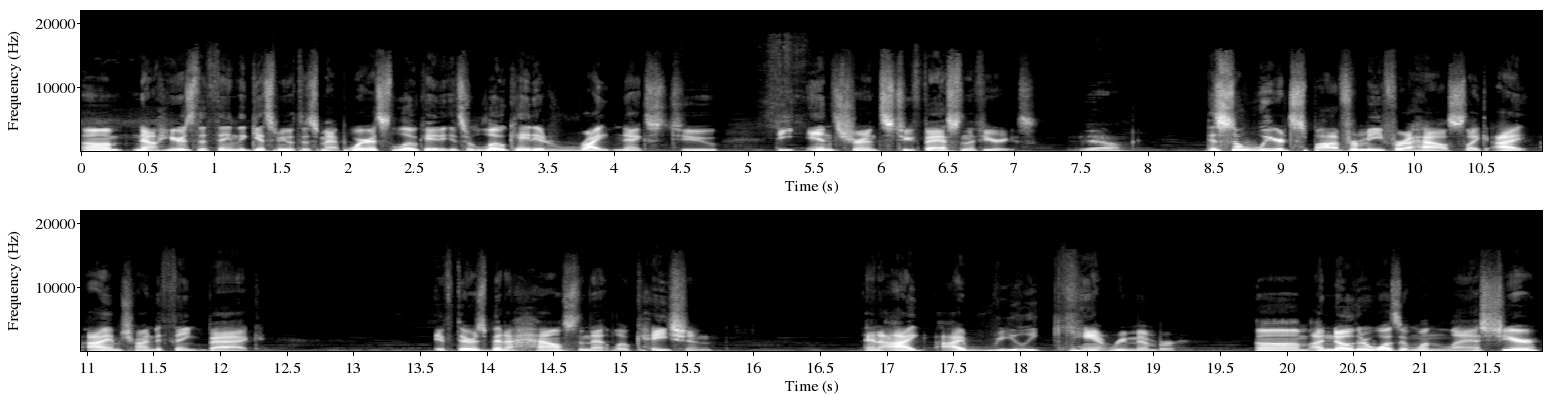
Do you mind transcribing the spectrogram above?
Um, now, here's the thing that gets me with this map: where it's located. It's located right next to the entrance to Fast and the Furious Yeah. this is a weird spot for me for a house. Like I I'm trying to think back if there's been a house in that location. And I I really can't remember. Um I know there wasn't one last year.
